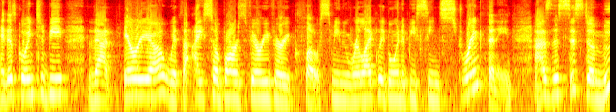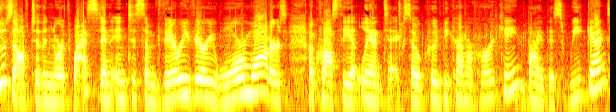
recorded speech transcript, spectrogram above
It is going to be that area with the isobars very, very close, meaning we're likely going to be seen strengthening as the system moves off to the northwest and into some very, very warm waters across the Atlantic. So could become a hurricane by this weekend.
